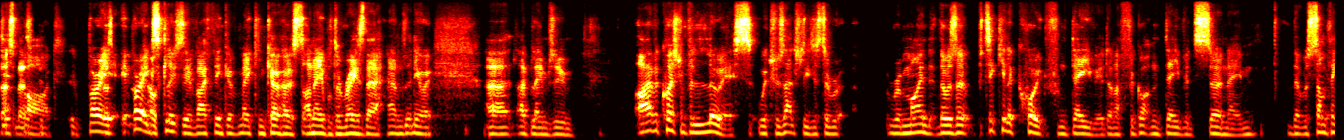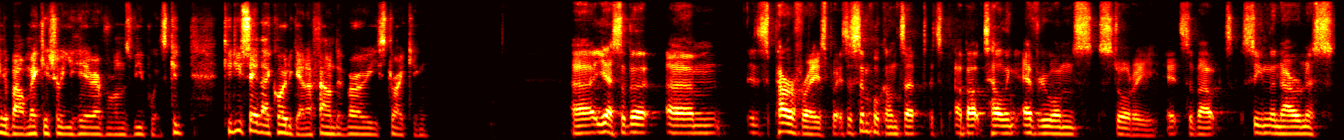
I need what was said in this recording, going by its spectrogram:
disbarred? very, very exclusive. I think of making co-hosts unable to raise their hands. Anyway, uh, I blame Zoom. I have a question for Lewis, which was actually just a re reminder. There was a particular quote from David, and I've forgotten David's surname. There was something about making sure you hear everyone's viewpoints. Could could you say that quote again? I found it very striking. Uh, yeah. So the um, it's paraphrased, but it's a simple concept. It's about telling everyone's story. It's about seeing the narrowness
